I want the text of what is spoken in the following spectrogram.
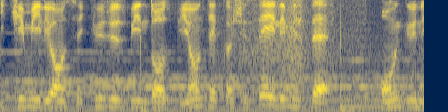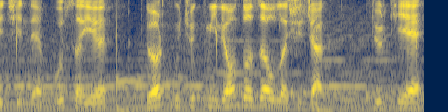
2 milyon 800 bin doz BioNTech aşısı elimizde. 10 gün içinde bu sayı 4,5 milyon doza ulaşacak. Türkiye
